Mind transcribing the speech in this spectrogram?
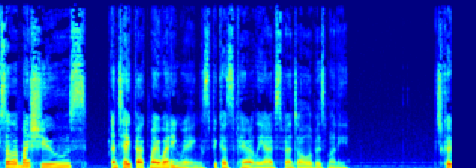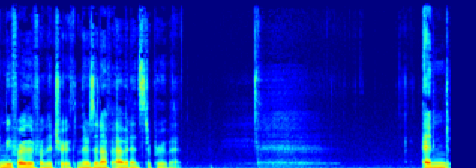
some of my shoes and take back my wedding rings because apparently I've spent all of his money. Which couldn't be further from the truth, and there's enough evidence to prove it. And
